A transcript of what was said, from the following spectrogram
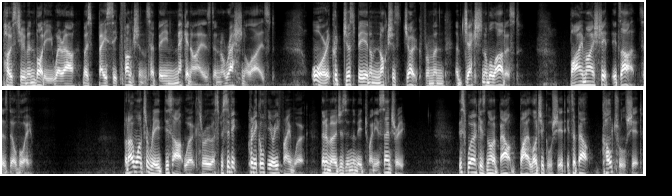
post-human body where our most basic functions have been mechanized and rationalized. Or it could just be an obnoxious joke from an objectionable artist. Buy my shit, it's art, says Delvoye. But I want to read this artwork through a specific critical theory framework that emerges in the mid-20th century. This work is not about biological shit, it's about cultural shit.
